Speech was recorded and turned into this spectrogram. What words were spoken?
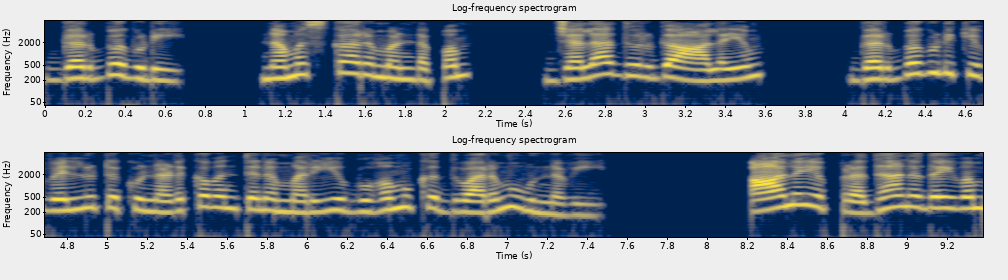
గర్భగుడి నమస్కార మండపం జలాదుర్గ ఆలయం గర్భగుడికి వెల్లుటకు నడకవంతెన మరియు గుహముఖ ద్వారము ఉన్నవి. ఆలయ ప్రధాన దైవం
